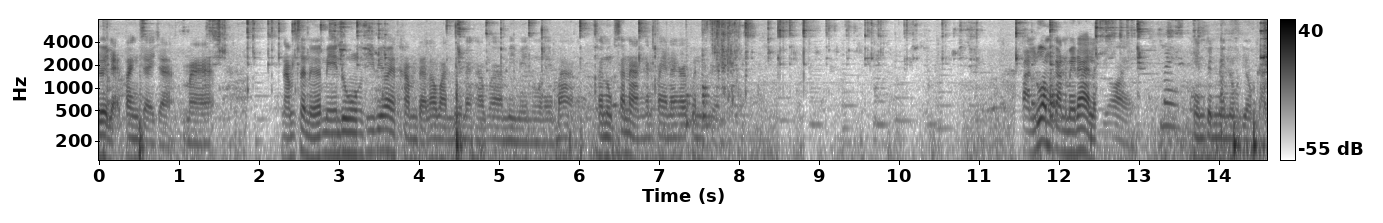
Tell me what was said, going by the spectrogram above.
ด้วยแหละตั้งใจจะมา นำเสนอเมนูที่พี่อ้อยทำแต่ละวันด้วยนะครับ ว่ามีเมนูอะไรบ้าง สนุกสนานกันไปนะครับเพื่อนๆปั่นร่วมกันไม่ได้เหรอพี่อ้อย ไม่เห็นเป็นเมนูเดียวกัน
